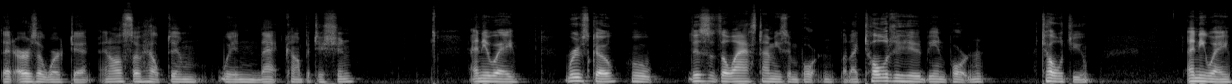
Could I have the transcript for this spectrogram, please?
that Urza worked at, and also helped him win that competition. Anyway, Rusko, who this is the last time he's important, but I told you he would be important. I told you. Anyway,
